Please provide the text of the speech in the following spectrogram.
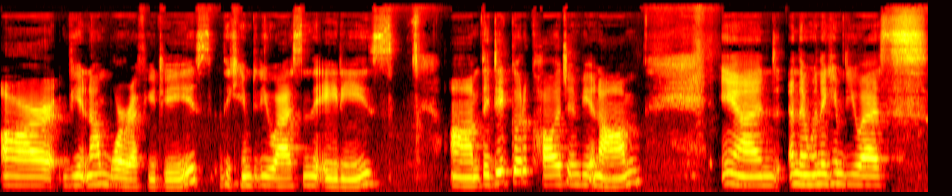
are Vietnam War refugees. They came to the U.S. in the '80s. Um, they did go to college in Vietnam, and and then when they came to the U.S.,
